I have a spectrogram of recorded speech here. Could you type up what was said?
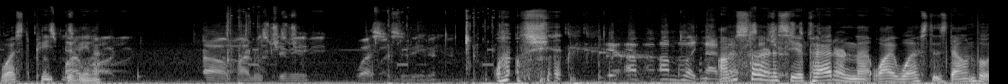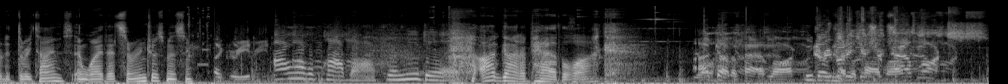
West Pete That's my Davina. log. Oh, mine was Jimmy. West was Davina. Well, shit. yeah, I'm, I'm like 99% I'm starting to see a pattern that why West is downvoted three times and why that syringe was missing. Agreed. I have a padlock. Let me do it. I've got a padlock. I've got a padlock. Who doesn't Everybody have a get your padlock? padlocks.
